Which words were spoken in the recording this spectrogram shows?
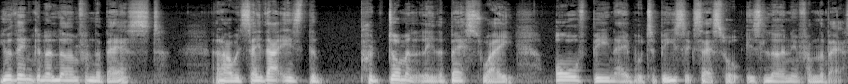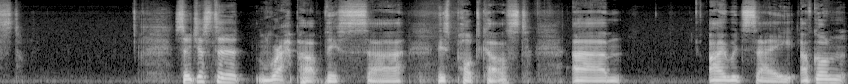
you're then going to learn from the best. And I would say that is the predominantly the best way of being able to be successful is learning from the best so just to wrap up this uh, this podcast, um, I would say I've gone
